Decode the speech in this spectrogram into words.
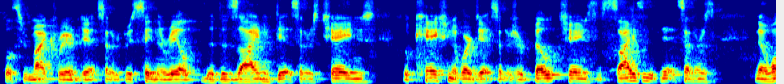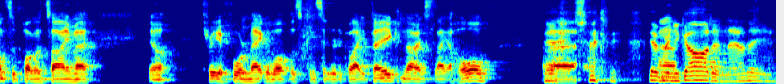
suppose through my career in data centers, we've seen the real the design of data centers change, location of where data centers are built change, the size of the data centers. You know, once upon a time, uh, you know, three or four megawatt was considered quite big. Now it's like a hole. Yeah, uh, exactly. You have them in your garden now, don't you?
